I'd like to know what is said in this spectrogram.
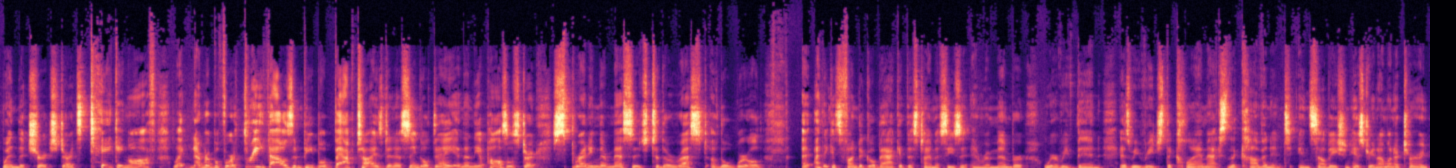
when the church starts taking off like never before. 3,000 people baptized in a single day, and then the apostles start spreading their message to the rest of the world. I think it's fun to go back at this time of season and remember where we've been as we reach the climax of the covenant in salvation history. And I'm going to turn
